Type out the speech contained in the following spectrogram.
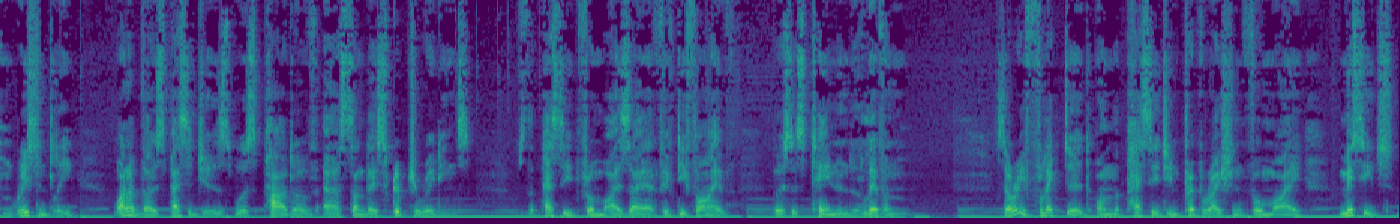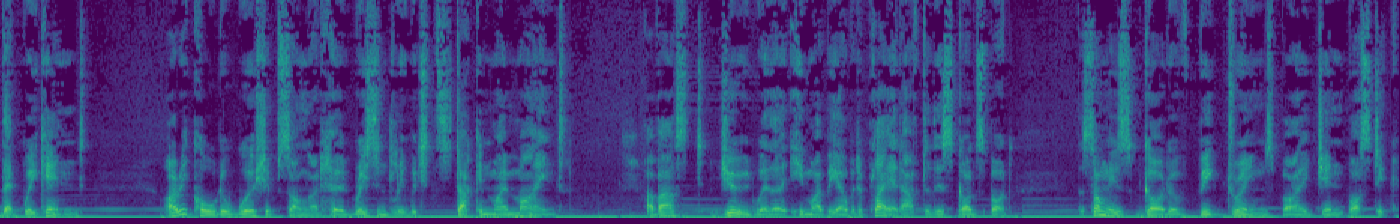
And recently, one of those passages was part of our Sunday Scripture readings. The passage from Isaiah 55, verses 10 and 11. So I reflected on the passage in preparation for my message that weekend. I recalled a worship song I'd heard recently which stuck in my mind. I've asked Jude whether he might be able to play it after this God spot. The song is God of Big Dreams by Jen Bostic.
